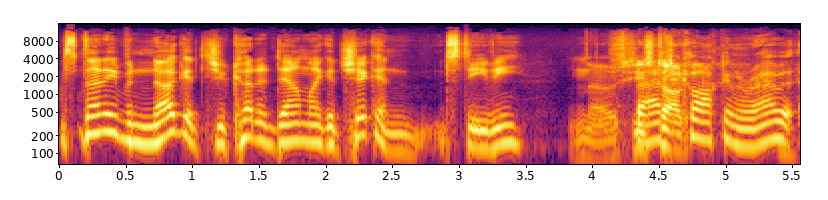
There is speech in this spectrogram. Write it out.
It's not even nuggets. You cut it down like a chicken, Stevie. No, she's talking. Spatchcock and a rabbit.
